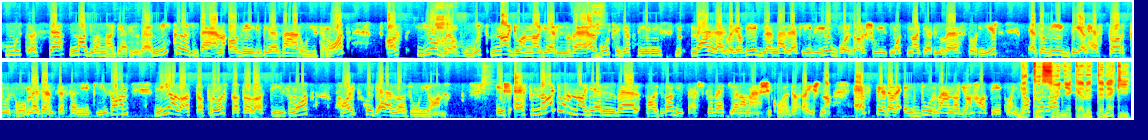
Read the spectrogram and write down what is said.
húz össze nagyon nagy erővel. Miközben a végbél záróizmot azt jobbra húz, nagyon nagy erővel, úgy, hogy a pénisz mellett, vagy a végbél mellett lévő jobb oldalsó izmot nagy erővel szorít. Ez a végbélhez tartozó medencefenék izom, mi alatt a prostat izmot hagyd, hogy ellazuljon. És ezt nagyon nagy erővel majd lazítást követően a másik oldalra is. Na, ez például egy durván nagyon hatékony De gyakorlat. köszönjek előtte neki?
